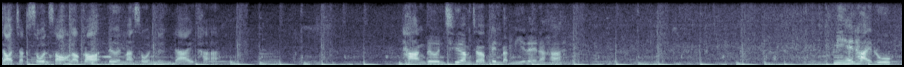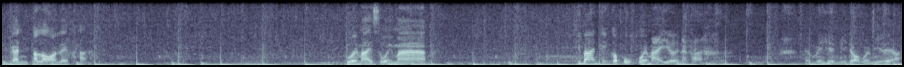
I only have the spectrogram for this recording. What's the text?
จอดจากโซน 2 แล้วก็เดินมาโซน 1 ได้ค่ะ ทางเดินเชื่อมจะเป็นแบบนี้เลยนะคะ มีให้ถ่ายรูปกันตลอดเลยค่ะ กล้วยไม้สวยมาก ที่บ้านเก่งก็ปลูกกล้วยไม้เยอะนะคะแต่ไม่เห็นมีดอกแบบนี้เลยอะ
